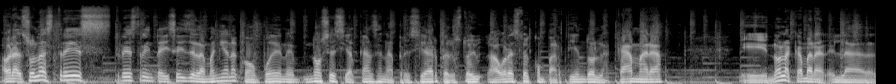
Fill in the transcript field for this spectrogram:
Ahora, son las 3, 3.36 de la mañana, como pueden, eh, no sé si alcanzan a apreciar, pero estoy, ahora estoy compartiendo la cámara. Eh, no la cámara, la,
